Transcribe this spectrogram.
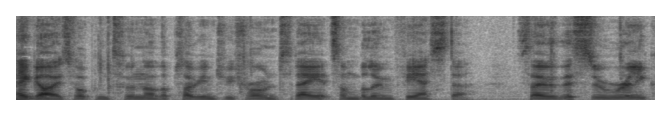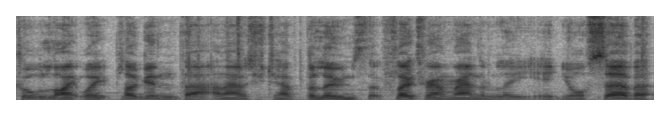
Hey guys, welcome to another plugin tutorial and today it's on Balloon Fiesta. So this is a really cool lightweight plugin that allows you to have balloons that float around randomly in your server.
